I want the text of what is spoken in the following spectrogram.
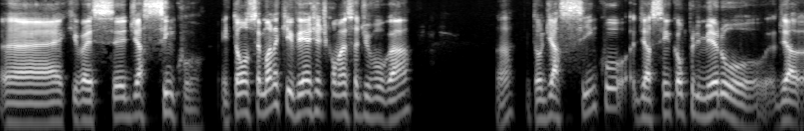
é, que vai ser dia 5. Então, semana que vem a gente começa a divulgar. Né? Então, dia 5, dia 5 é o primeiro, dia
